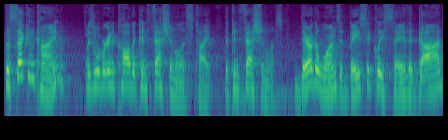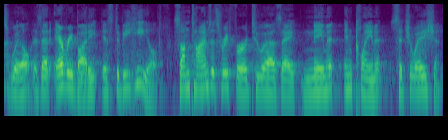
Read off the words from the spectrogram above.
The second kind is what we're going to call the confessionalist type. The confessionalists. They're the ones that basically say that God's will is that everybody is to be healed. Sometimes it's referred to as a name it and claim it situation.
